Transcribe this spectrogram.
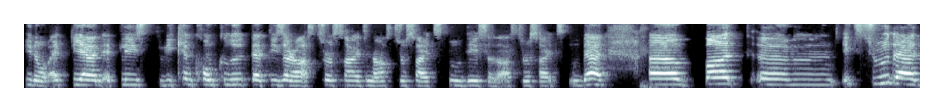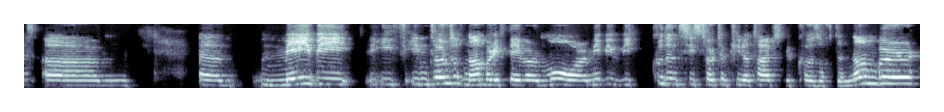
you know at the end at least we can conclude that these are astrocytes and astrocytes do this and astrocytes do that. Uh, but um, it's true that um, uh, maybe if in terms of number if they were more maybe we couldn't see certain phenotypes because of the number.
